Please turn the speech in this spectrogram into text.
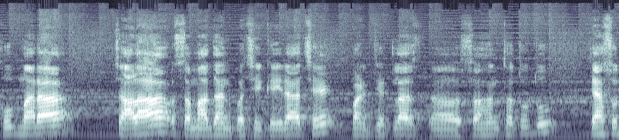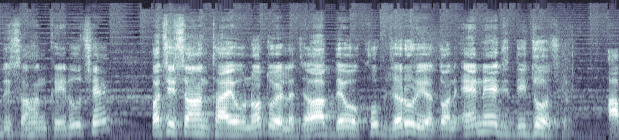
ખૂબ મારા ચાળા સમાધાન પછી કર્યા છે. પણ જેટલા સહન થતું હતું ત્યાં સુધી સહન કર્યું છે. પછી સહન થાય એવું નહોતું, એટલે જવાબ દેવો ખૂબ જરૂરી હતો અને એને જ દીધો છે. આ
